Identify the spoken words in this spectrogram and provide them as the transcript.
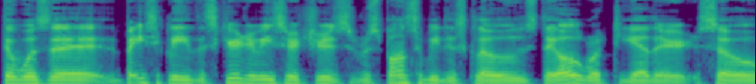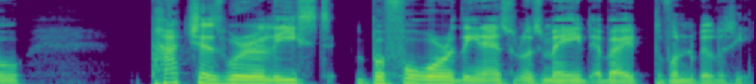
there was a basically the security researchers responsibly disclosed. They all worked together. So patches were released before the announcement was made about the vulnerability.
